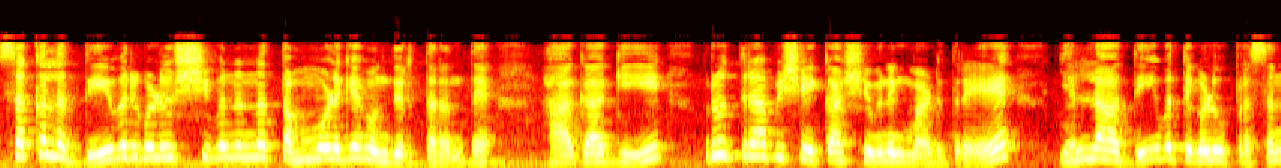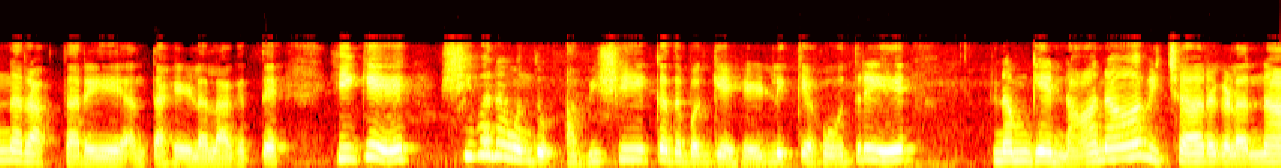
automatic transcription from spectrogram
ಸಕಲ ದೇವರುಗಳು ಶಿವನನ್ನ ತಮ್ಮೊಳಗೆ ಹೊಂದಿರ್ತಾರಂತೆ. ಹಾಗಾಗಿ ರುದ್ರಾಭಿಷೇಕ ಶಿವನಿಗೆ ಮಾಡಿದ್ರೆ ಎಲ್ಲ ದೇವತೆಗಳು ಪ್ರಸನ್ನರಾಗ್ತಾರೆ ಅಂತ ಹೇಳಲಾಗತ್ತೆ. ಹೀಗೆ ಶಿವನ ಒಂದು ಅಭಿಷೇಕದ ಬಗ್ಗೆ ಹೇಳಲಿಕ್ಕೆ ಹೋದ್ರೆ ನಮಗೆ ನಾನಾ ವಿಚಾರಗಳನ್ನು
